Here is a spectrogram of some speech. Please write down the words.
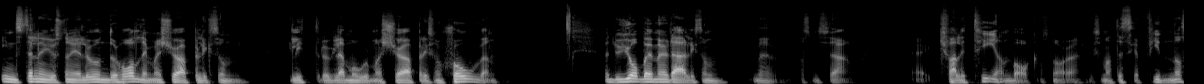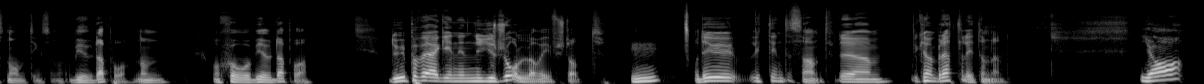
inställning just när det gäller underhållning. Man köper liksom glitter och glamour, man köper liksom showen. Men du jobbar ju med det där liksom, med vad ska man säga, eh, kvaliteten bakom snarare. Liksom att det ska finnas någonting som, att bjuda på. Någon, någon show att bjuda på. Du är på väg in i en ny roll har vi förstått. Mm. Och det är ju lite intressant. För det, du kan berätta lite om den. Ja,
